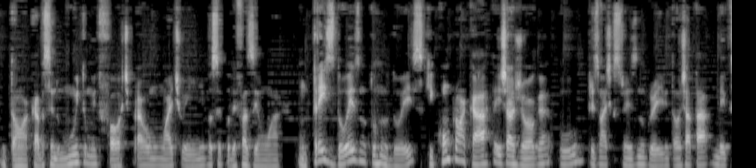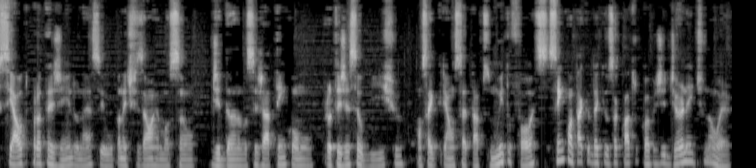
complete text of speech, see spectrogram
Então acaba sendo muito, muito forte para um White Win você poder fazer uma um 3-2 no turno 2, que compra uma carta e já joga o Prismatic Strange no grave. Então já tá meio que se auto-protegendo, né? Se o oponente fizer uma remoção de dano, você já tem como proteger seu bicho, consegue criar uns setups muito fortes, sem contar que o deck usa quatro cópias de Journey to Nowhere,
